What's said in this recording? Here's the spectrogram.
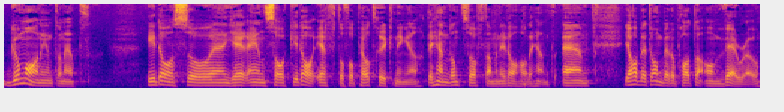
God morgon internet! Idag så eh, ger en sak idag efter för påtryckningar. Det händer inte så ofta men idag har det hänt. Ehm, jag har blivit ombedd att prata om Vero.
